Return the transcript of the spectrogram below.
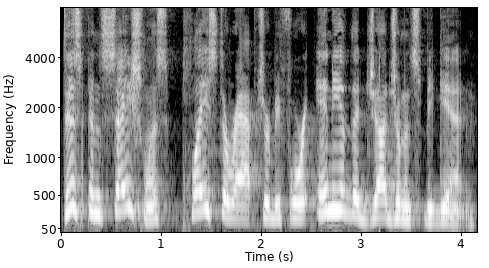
Dispensationalists place the rapture before any of the judgments begin.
